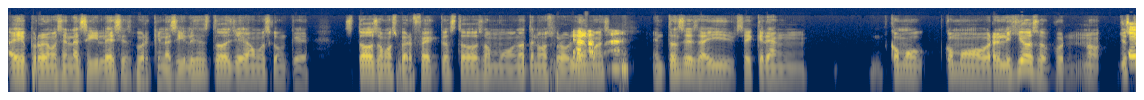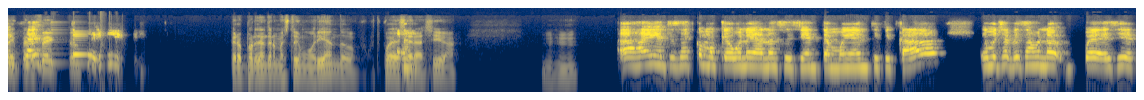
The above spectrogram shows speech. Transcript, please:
hay problemas en las iglesias, porque en las iglesias todos llegamos con que todos somos perfectos, todos somos, no tenemos problemas. Entonces ahí se crean como, como religioso, pues, no, yo estoy perfecto, pero por dentro me estoy muriendo. Puede ser así, ¿va? Ajá, y entonces como que uno ya no se siente muy identificado y muchas veces uno puede decir,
